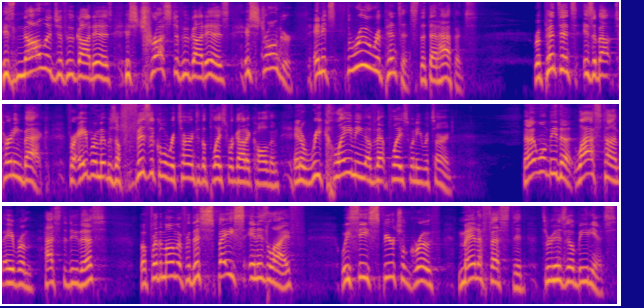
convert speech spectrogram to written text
His knowledge of who God is, his trust of who God is, is stronger. And it's through repentance that that happens. Repentance is about turning back. For Abram, it was a physical return to the place where God had called him and a reclaiming of that place when he returned. Now, it won't be the last time Abram has to do this, but for the moment, for this space in his life, we see spiritual growth manifested through his obedience,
